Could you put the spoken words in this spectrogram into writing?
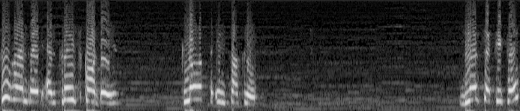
two hundred and three score days clothed in sackcloth. Blessed people,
